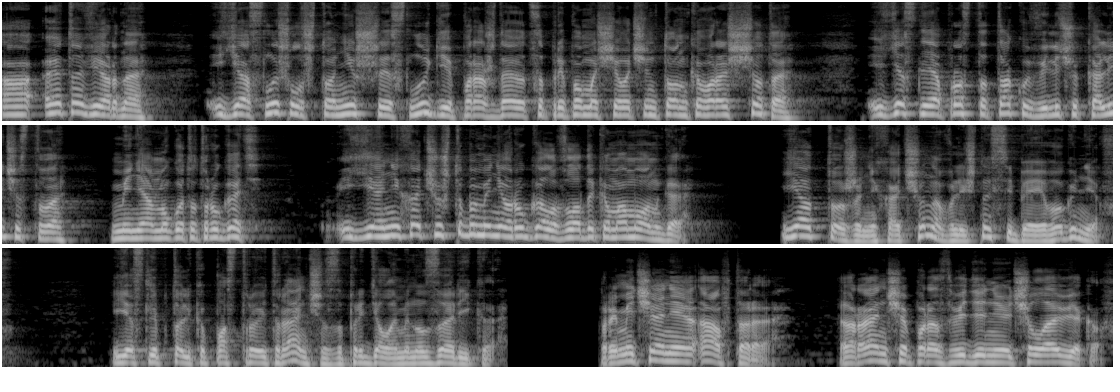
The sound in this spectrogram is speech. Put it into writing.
«А это верно. Я слышал, что низшие слуги порождаются при помощи очень тонкого расчёта. Если я просто так увеличу количество, меня могут отругать. Я не хочу, чтобы меня ругал владыка Мамонга. Я тоже не хочу навлечь на себя его гнев. Если б только построить раньше за пределами Назарика. Примечание автора. Ранчо по разведению человеков.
